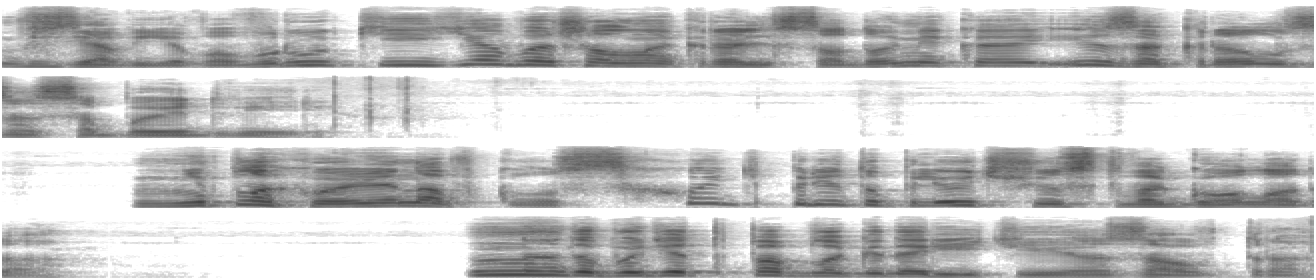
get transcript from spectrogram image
Взяв его в руки, я вышел на крыльцо домика и закрыл за собой дверь. Неплохое на вкус, хоть притуплю чувство голода. Надо будет поблагодарить ее завтра.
